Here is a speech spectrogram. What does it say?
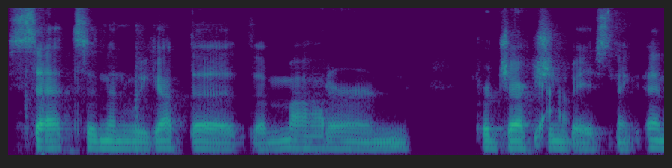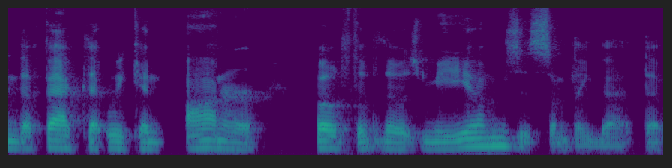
sets and then we got the the modern projection based thing. And the fact that we can honor both of those mediums is something that that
